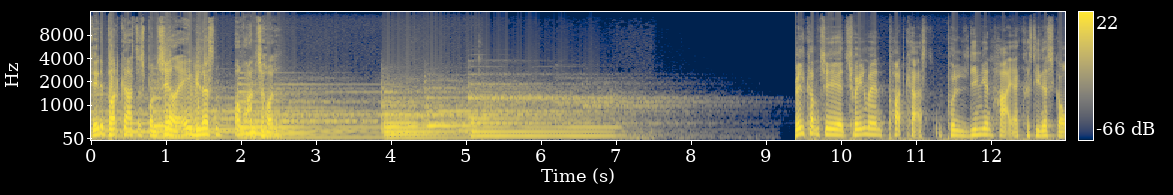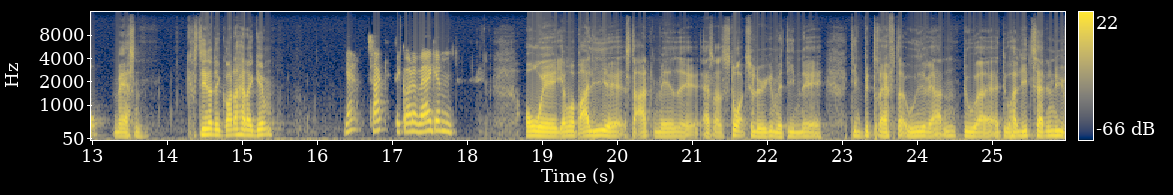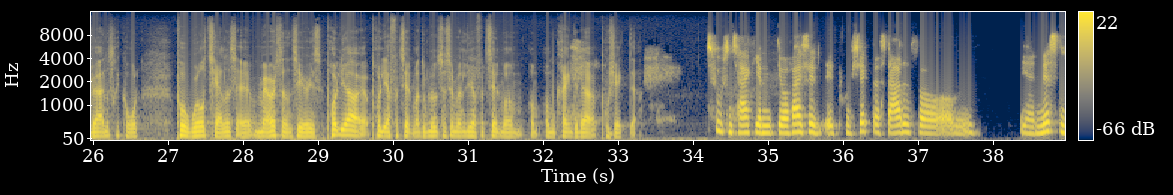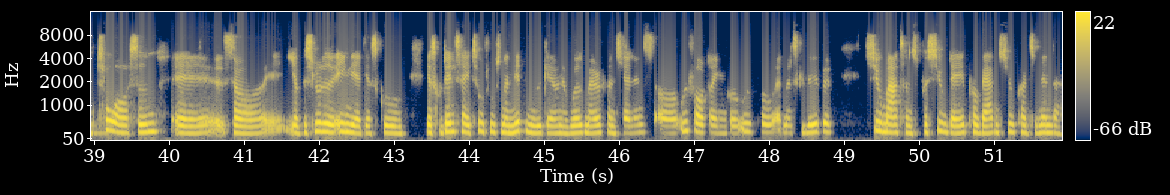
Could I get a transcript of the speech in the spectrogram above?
Denne podcast er sponsoreret af Villersen og Renseholdet. Velkommen til Trailman Podcast. På linjen har jeg Christina Skov Madsen. Christina, det er godt at have dig igennem. Ja, tak. Det er godt at være igennem. Og øh, jeg må bare lige øh, starte med, øh, altså stort tillykke med din, øh, din bedrifter ude i verden. Du, er, du har lige sat en ny verdensrekord på World Challenge uh, Marathon Series. Prøv lige, at, prøv lige at fortælle mig, du bliver nødt til simpelthen lige at fortælle mig om, om, omkring det der projekt der. Tusind tak. Jamen, det var faktisk et, et projekt, der startede for um, ja, næsten to år siden. Uh, så øh, jeg besluttede egentlig, at jeg skulle, jeg skulle deltage i 2019-udgaven af World Marathon Challenge, og udfordringen går ud på, at man skal løbe syv marathons på syv dage på verdens syv kontinenter.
